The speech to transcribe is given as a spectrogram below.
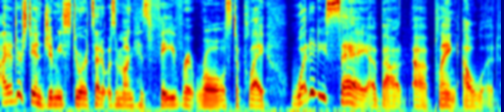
I understand Jimmy Stewart said it was among his favorite roles to play. What did he say about uh, playing Elwood?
